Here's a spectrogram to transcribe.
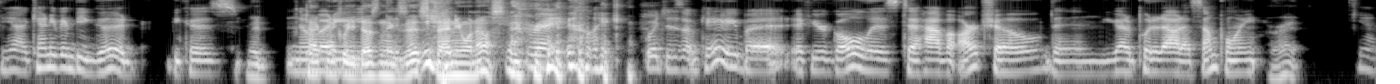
Yeah, it can't even be good because It nobody technically doesn't is- exist to anyone else. right. Like, which is okay, but if your goal is to have an art show, then you got to put it out at some point. Right. Yeah.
